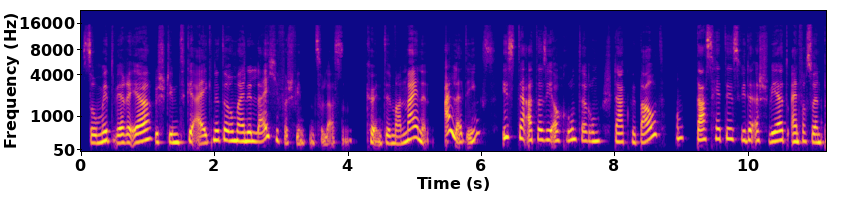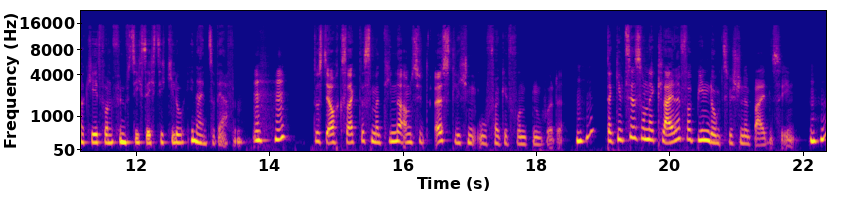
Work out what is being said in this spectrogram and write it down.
Somit wäre er bestimmt geeigneter, um eine Leiche verschwinden zu lassen. Könnte man meinen. Allerdings ist der Attersee auch rundherum stark bebaut und das hätte es wieder erschwert, einfach so ein Paket von 50, 60 Kilo hineinzuwerfen. Mhm. Du hast ja auch gesagt, dass Martina am südöstlichen Ufer gefunden wurde. Mhm. Da gibt es ja so eine kleine Verbindung zwischen den beiden Seen. Mhm.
